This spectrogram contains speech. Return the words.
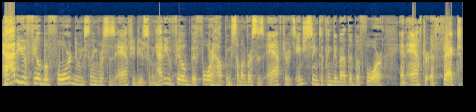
how do you feel before doing something versus after you do something? How do you feel before helping someone versus after? It's interesting to think about the before and after effect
